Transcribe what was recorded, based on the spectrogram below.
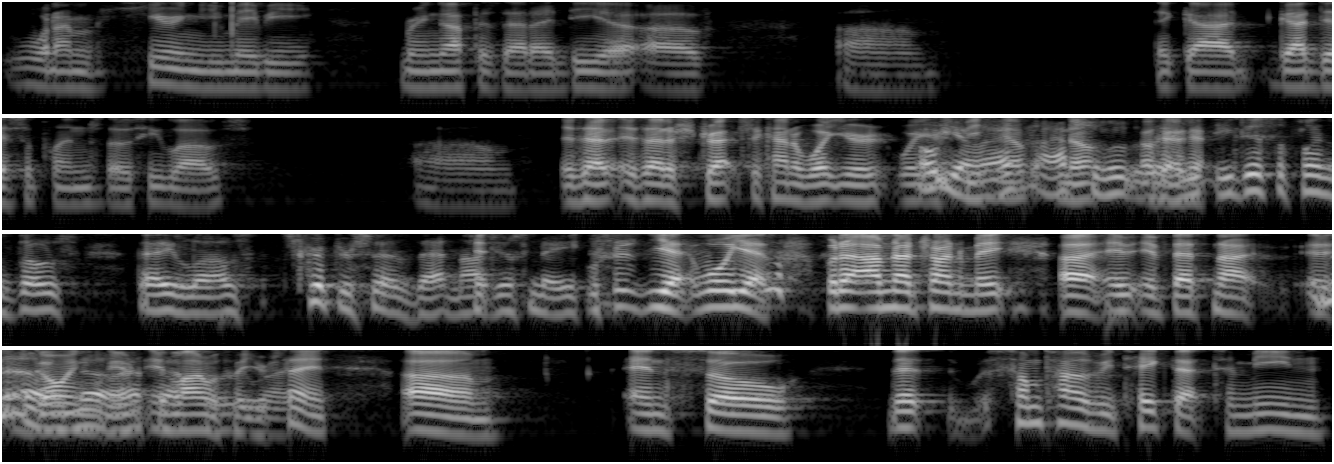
what I'm hearing you maybe bring up is that idea of um, that God God disciplines those He loves. Um, is that is that a stretch to kind of what you're what oh you're yeah, speaking ab- of? absolutely. No? Okay, He- okay. He, disciplines those that he loves. Scripture says that, not just me. yeah, well, yes, but I'm not trying to make uh, if, if that's not uh, No, going no, in, that's in line with what you're right. saying. Um, and so that sometimes we take that to mean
